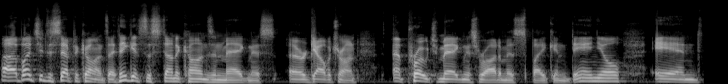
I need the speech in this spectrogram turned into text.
a bunch of Decepticons. I think it's the Stunticons and Magnus or Galvatron approach Magnus, Rodimus, Spike, and Daniel. And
